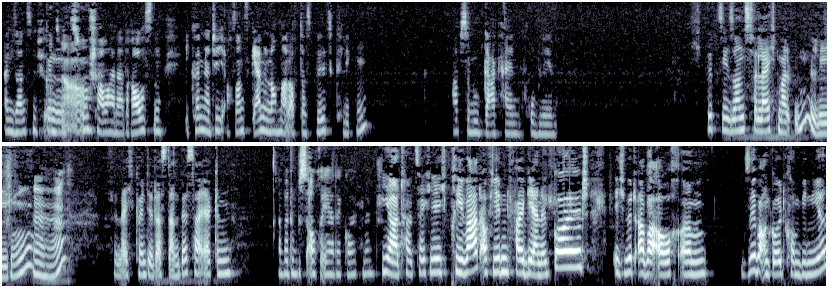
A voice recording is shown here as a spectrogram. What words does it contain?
Ansonsten für genau. unsere Zuschauer da draußen, ihr könnt natürlich auch sonst gerne noch mal auf das Bild klicken. Absolut gar kein Problem. Ich würde sie sonst vielleicht mal umlegen. Mhm. Vielleicht könnt ihr das dann besser erkennen. Aber du bist auch eher der Goldmensch? Ja, tatsächlich. Privat auf jeden Fall gerne Gold. Ich würde aber auch ähm, Silber und Gold kombinieren.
